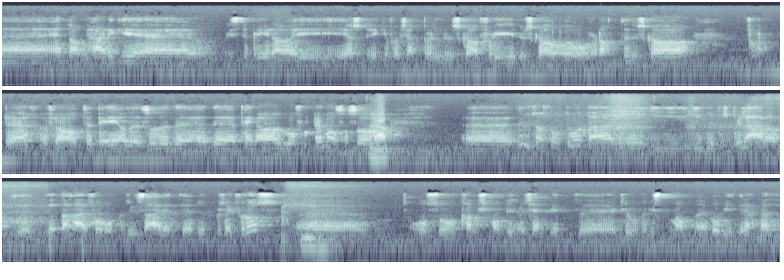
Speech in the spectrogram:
eh, en langhelg. Eh, hvis det blir da i Østerrike f.eks. Du skal fly, du skal overnatte, du skal farte fra A til B. og det, Så det, det, penga går fort, dem. Altså. Så ja. uh, utgangspunktet vårt er, i, i gruppespillet er at dette her forhåpentligvis er et nullprosjekt for oss. Mm. Uh, og så kanskje man begynner å tjene litt uh, kroner hvis man går videre. Men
